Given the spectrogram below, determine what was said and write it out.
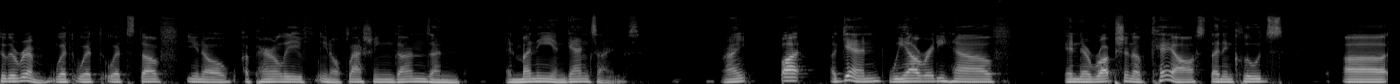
to the rim with with with stuff. You know, apparently, you know, flashing guns and and money and gang signs. Right. But again, we already have an eruption of chaos that includes uh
